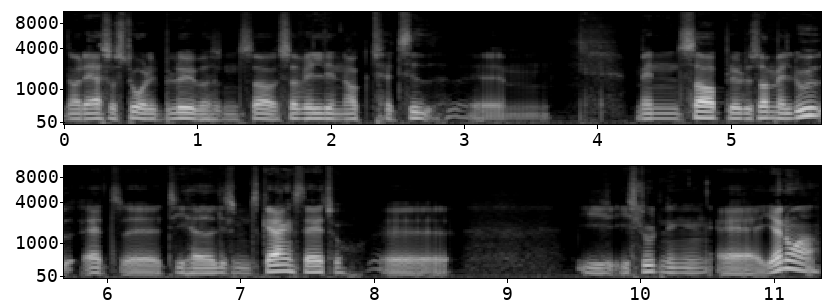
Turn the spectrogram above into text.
når det er så stort et beløb, og sådan, så, så vil det nok tage tid. Øh, men så blev det så meldt ud, at øh, de havde ligesom en skæringsdato øh, i, i slutningen af januar,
